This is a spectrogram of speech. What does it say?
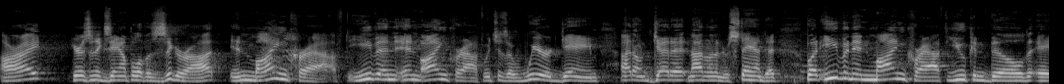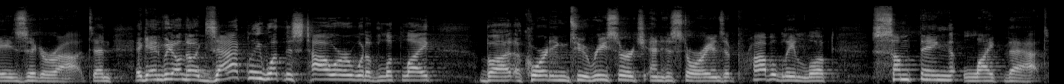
All right. Here's an example of a ziggurat in Minecraft. Even in Minecraft, which is a weird game, I don't get it and I don't understand it. But even in Minecraft, you can build a ziggurat. And again, we don't know exactly what this tower would have looked like, but according to research and historians, it probably looked something like that.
